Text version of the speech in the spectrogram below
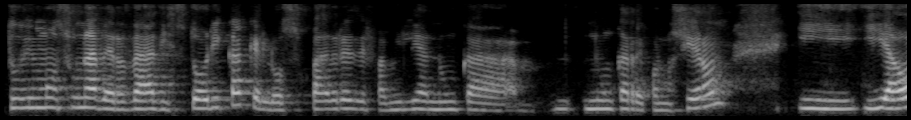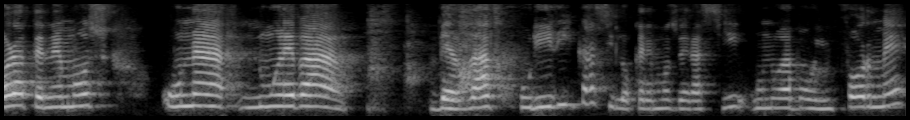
tuvimos una verdad histórica que los padres de familia nunca, nunca reconocieron y, y ahora tenemos una nueva verdad jurídica, si lo queremos ver así, un nuevo informe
